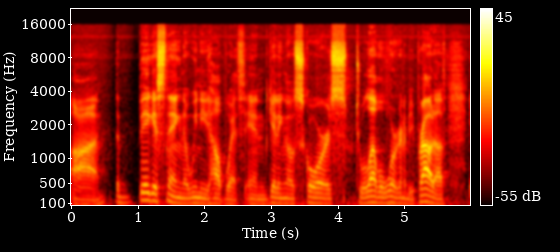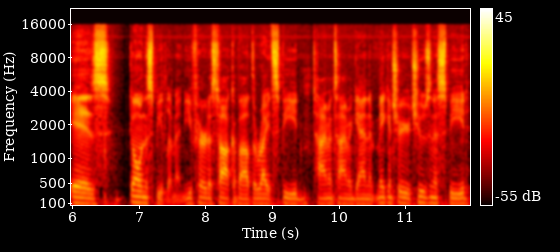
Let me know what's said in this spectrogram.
uh, the biggest thing that we need help with in getting those scores to a level we're going to be proud of is going the speed limit. You've heard us talk about the right speed time and time again, making sure you're choosing a speed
